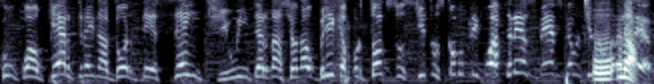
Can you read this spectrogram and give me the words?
com qualquer treinador decente, o Internacional briga por todos os títulos, como brigou há três meses pelo título O- não. brasileiro.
